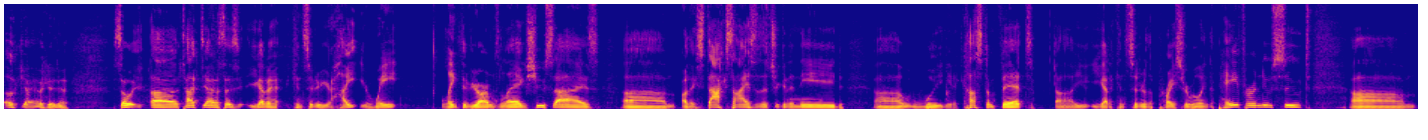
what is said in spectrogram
okay, okay. no. So uh, Tatiana says you got to consider your height, your weight, length of your arms and legs, shoe size. Um, are they stock sizes that you're going to need? Uh, will you need a custom fit? Uh, you you got to consider the price you're willing to pay for a new suit. Um,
